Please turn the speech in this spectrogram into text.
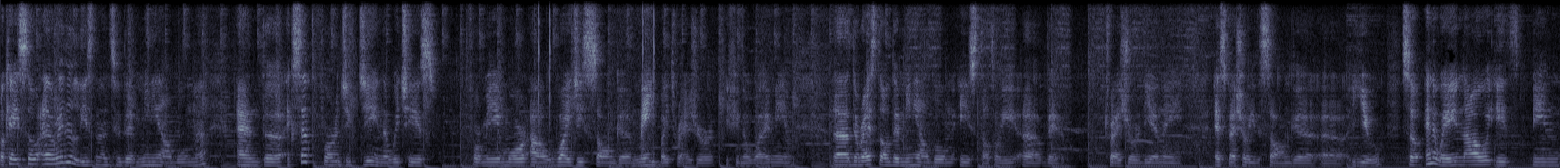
Okay, so I already listened to the mini album and uh, except for Jikjin which is for me more a YG song uh, made by Treasure if you know what I mean the rest of the mini album is totally uh, the treasure DNA, especially the song uh, uh, You. So anyway, now it's been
